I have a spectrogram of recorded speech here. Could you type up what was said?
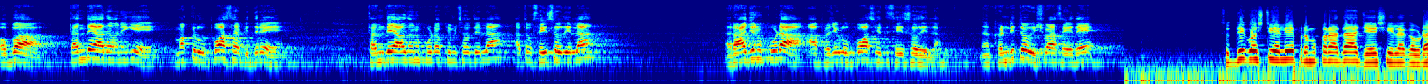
ಒಬ್ಬ ತಂದೆ ಆದವನಿಗೆ ಮಕ್ಕಳು ಉಪವಾಸ ಬಿದ್ದರೆ ತಂದೆ ಆದವನು ಕೂಡ ಕ್ಷಮಿಸೋದಿಲ್ಲ ಅಥವಾ ಸಹಿಸೋದಿಲ್ಲ, ರಾಜನು ಕೂಡ ಆ ಪ್ರಜೆಗಳು ಉಪವಾಸ ಇದ್ದು ಸಹಿಸೋದಿಲ್ಲ. ನನಗೆ ಖಂಡಿತ ವಿಶ್ವಾಸ ಇದೆ. ಸುದ್ದಿಗೋಷ್ಠಿಯಲ್ಲಿ ಪ್ರಮುಖರಾದ ಜಯಶೀಲ ಗೌಡ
